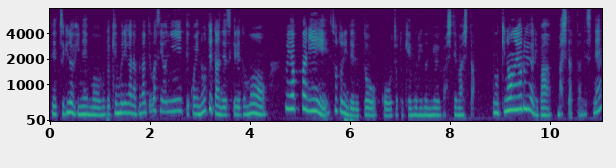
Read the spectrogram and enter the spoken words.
で、次の日ね、もうほんと煙がなくなってますようにってこう祈ってたんですけれども、やっぱり外に出ると、こうちょっと煙の匂いがしてました。でも昨日の夜よりはマシだったんですね。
